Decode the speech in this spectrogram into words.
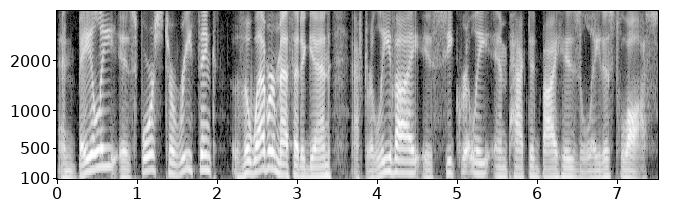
and Bailey is forced to rethink the Weber method again after Levi is secretly impacted by his latest loss.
